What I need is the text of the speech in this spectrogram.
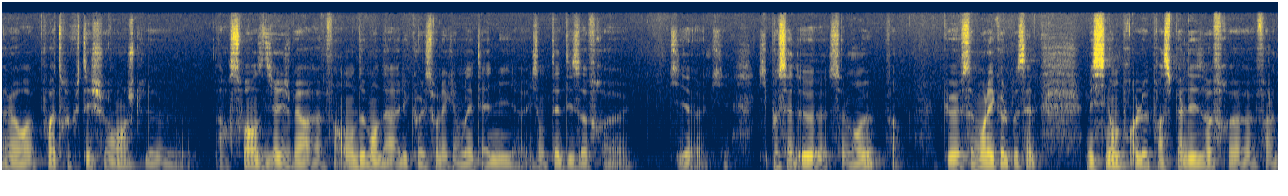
Alors, pour être recruté chez Orange, le... alors, soit on se dirige vers. Enfin, on demande à l'école sur laquelle on a été admis, ils ont peut-être des offres qui, qui, possèdent seulement eux, que seulement l'école possède. Mais sinon, le principal des offres, euh, enfin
